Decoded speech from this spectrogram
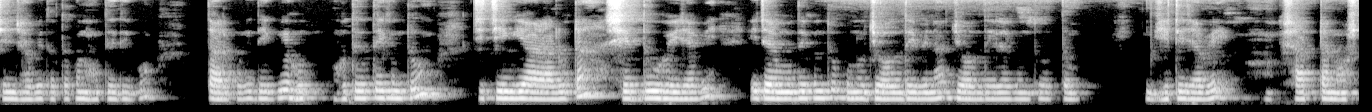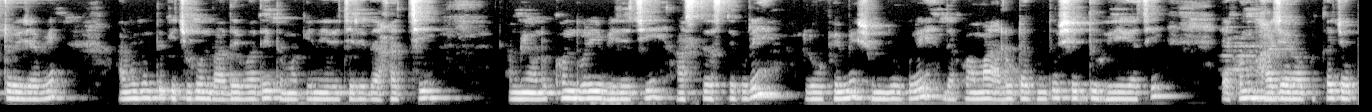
চেঞ্জ হবে, ততক্ষণ হতে দেব। তারপরে দেখবে হতে হতে কিন্তু চিচিঙ্গি আর আলুটা সেদ্ধ হয়ে যাবে। এটার মধ্যে কিন্তু কোনো জল দেবে না। জল দিলে কিন্তু একদম ঘেটে যাবে, স্বাদটা নষ্ট হয়ে যাবে। আমি কিন্তু কিছুক্ষণ বাদে বাদে তোমাকে নেড়ে চেড়ে দেখাচ্ছি। আমি অনেকক্ষণ ধরেই ভেজেছি। আস্তে আস্তে করে লো ফ্লেমে সুন্দর করে দেখো আমার আলুটা কিন্তু সেদ্ধ হয়ে গেছে। এখন ভাজার অপেক্ষা যত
